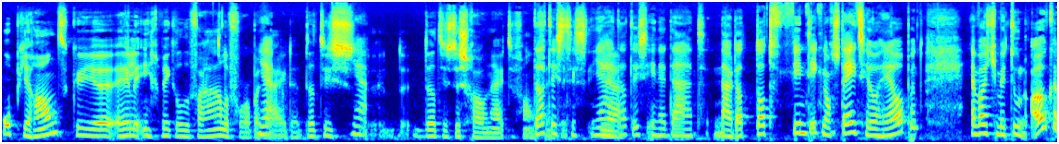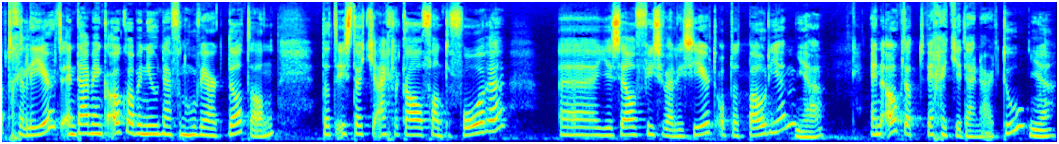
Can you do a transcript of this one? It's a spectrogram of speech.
op je hand... kun je hele ingewikkelde verhalen voorbereiden. Dat, is, ja. dat is de schoonheid ervan, dat is dus, ja, dat is inderdaad... Nou, dat, dat vind ik nog steeds heel helpend. En wat je me toen ook hebt geleerd... en daar ben ik ook wel benieuwd naar van hoe werkt dat dan... dat is dat je eigenlijk al van tevoren... Uh, jezelf visualiseert op dat podium. Ja. En ook dat weggetje daar naartoe. Ja.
